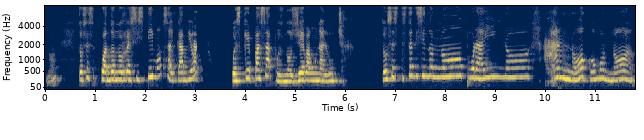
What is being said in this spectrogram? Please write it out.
¿no? Entonces, cuando nos resistimos al cambio, pues ¿qué pasa? Pues nos lleva a una lucha. Entonces te están diciendo, no, por ahí no, ah, no, ¿cómo no?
